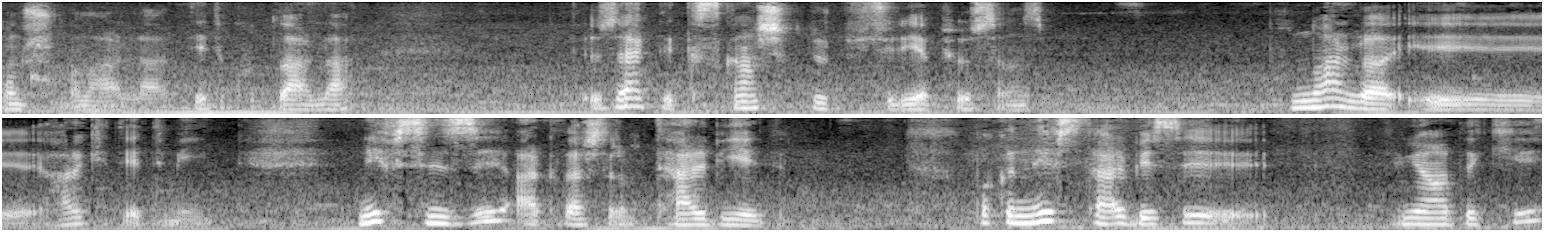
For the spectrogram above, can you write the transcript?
konuşmalarla, dedikodularla, özellikle kıskançlık dürtüsüyle yapıyorsanız bunlarla e, hareket etmeyin. Nefsinizi arkadaşlarım terbiye edin. Bakın nefs terbiyesi dünyadaki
